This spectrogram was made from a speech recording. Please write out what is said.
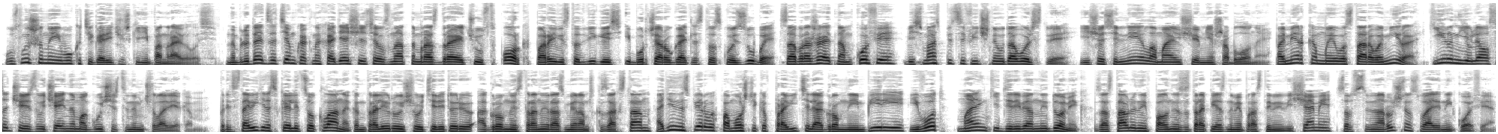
Услышанное ему категорически не понравилось. Наблюдать за тем, как находящийся в знатном раздрае чувств орк, порывисто двигаясь и бурча ругательства сквозь зубы, соображает нам кофе, весьма специфичное удовольствие, еще сильнее ломающее мне шаблоны. По меркам моего старого мира, Киран являлся чрезвычайно могущественным человеком. Представительское лицо клана, контролирующего территорию огромной страны размером с Казахстан, один из первых помощников правителя огромной империи, и вот маленький деревянный домик, заставленный вполне затрапезными простыми вещами, собственноручно сваренный кофе.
